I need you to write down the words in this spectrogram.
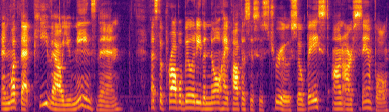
And what that p-value means then, that's the probability the null hypothesis is true. So based on our sample,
